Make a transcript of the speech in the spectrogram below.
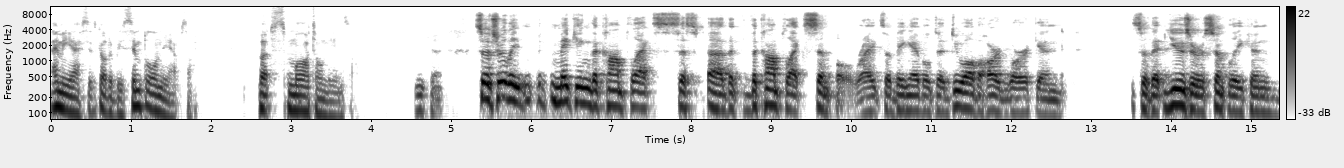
MES, it's got to be simple on the outside, but smart on the inside. Okay, so it's really making the complex uh, the the complex simple, right? So being able to do all the hard work and so that users simply can,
